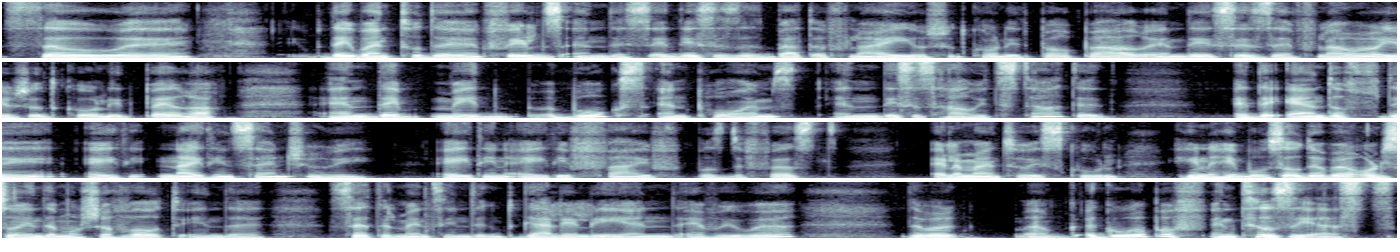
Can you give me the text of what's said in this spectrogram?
So uh, they went to the fields and they said, This is a butterfly, you should call it parpar. And this is a flower, you should call it perach. And they made books and poems, and this is how it started. At the end of the 18, 19th century, 1885 was the first elementary school in Hebrew. So they were also in the Moshavot, in the settlements in the Galilee and everywhere. There were a, a group of enthusiasts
